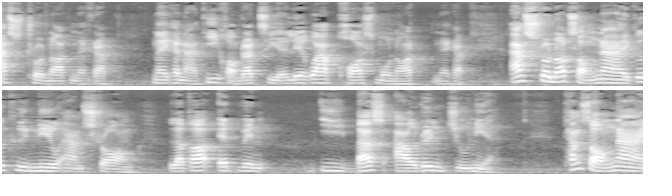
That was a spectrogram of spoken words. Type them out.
astronaut นะครับในขณะที่ของรัสเซียเรียกว่า cosmonaut นะครับ astronaut สองนายก็คือ Neil Armstrong แล้วก็ Edwin E. Buzz Aldrin Jr. ทั้งสองนาย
